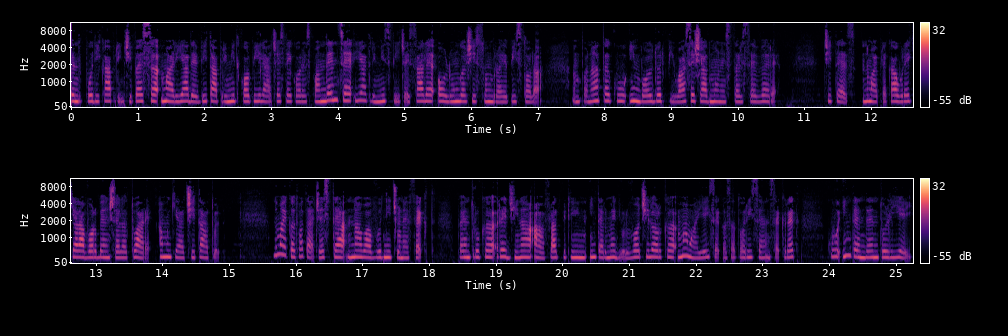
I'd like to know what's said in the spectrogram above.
Când pudica principesă, Maria de Vit a primit copiile acestei corespondențe, i-a trimis fiicei sale o lungă și sumbră epistolă, împănată cu imbolduri pioase și admonestări severe. Citez, nu mai pleca urechea la vorbe înșelătoare, am încheiat citatul. Numai că toate acestea n-au avut niciun efect, pentru că regina a aflat prin intermediul vocilor că mama ei se căsătorise în secret cu intendentul ei,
